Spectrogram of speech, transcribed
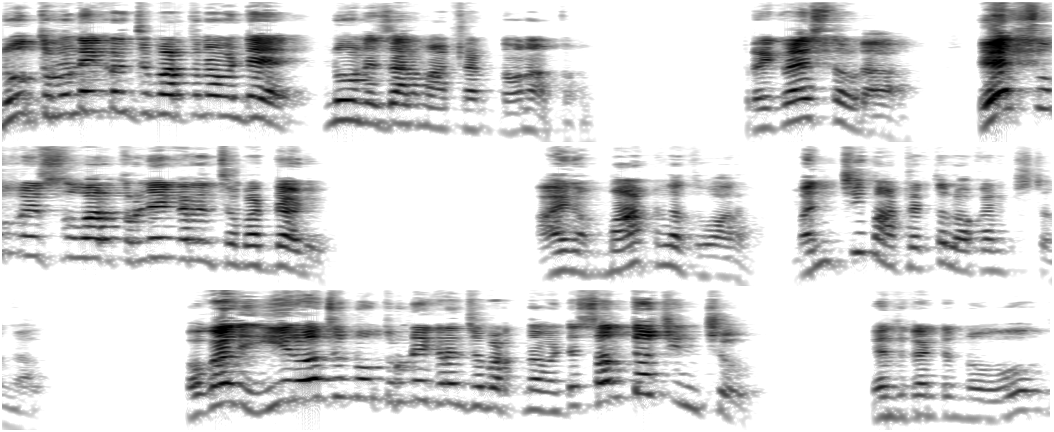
నువ్వు తృణీకరించబడుతున్నావంటే నువ్వు నిజాలు మాట్లాడుతున్నావు అని అర్థం. ప్రక్రైస్తవుడా యేసుక్రీస్తు వారు తృణీకరించబడ్డాడు. ఆయన మాటల ద్వారా మంచి మాట్లాడితే లోకానికి ఇష్టం కాదు. ఒకవేళ ఈ రోజు నువ్వు తృణీకరించబడుతున్నావంటే సంతోషించు. ఎందుకంటే నువ్వు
